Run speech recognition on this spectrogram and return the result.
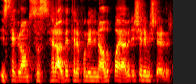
Instagram'sız herhalde telefon eline alıp bayağı bir eşelemişlerdir.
